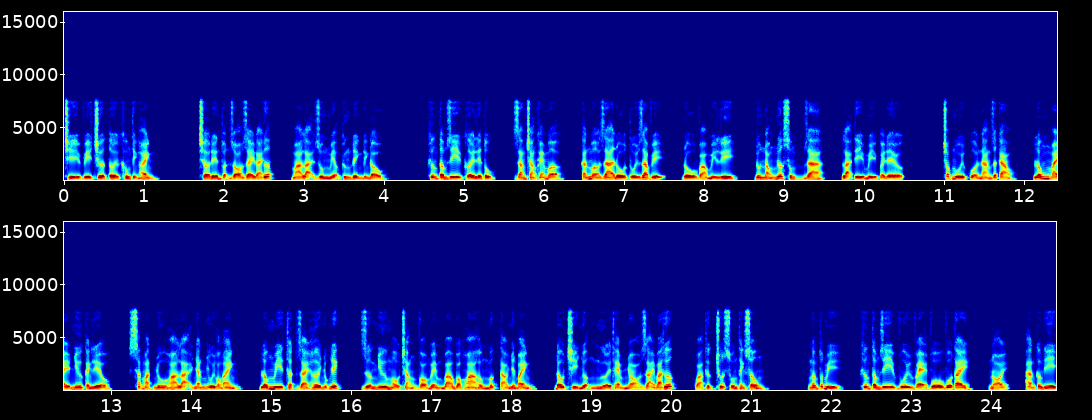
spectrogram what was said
chỉ vì chưa tới không thịnh hành. Chờ đến thuận gió dày đái ướt, mà lại dùng miệng cứng đỉnh đỉnh đầu. Khương tâm di cười liên tục, răng trắng khẽ mở, cắn mở ra đổ túi gia vị, đổ vào mì ly đun nóng nước xông ra, lại tỉ mỉ quấy đều. Chóp mũi của nàng rất cao, lông mày như cành liễu, sắc mặt nhu hòa lại nhắn nhủi hóng ánh, lông mi thật dài hơi nhúc ních dường như màu trắng vỏ mềm bao bọc hoa hồng mức táo nhân bánh, đâu chỉ nhượng người thèm nhỏ dãi ba thước, quả thực chút xuống thành sông. Ngâm tốt mì, khương tâm di vui vẻ vỗ vỗ tay, nói, ăn cơm đi.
